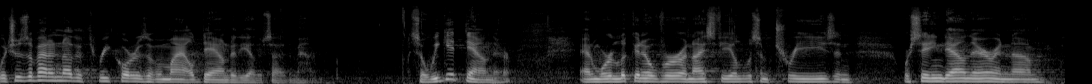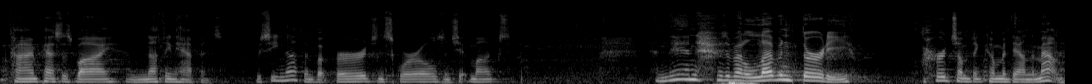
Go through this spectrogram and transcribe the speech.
which was about another three quarters of a mile down to the other side of the mountain. So we get down there, and we're looking over a nice field with some trees, and we're sitting down there, and um, time passes by, and nothing happens. We see nothing but birds and squirrels and chipmunks. And then it was about 11:30. I heard something coming down the mountain,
